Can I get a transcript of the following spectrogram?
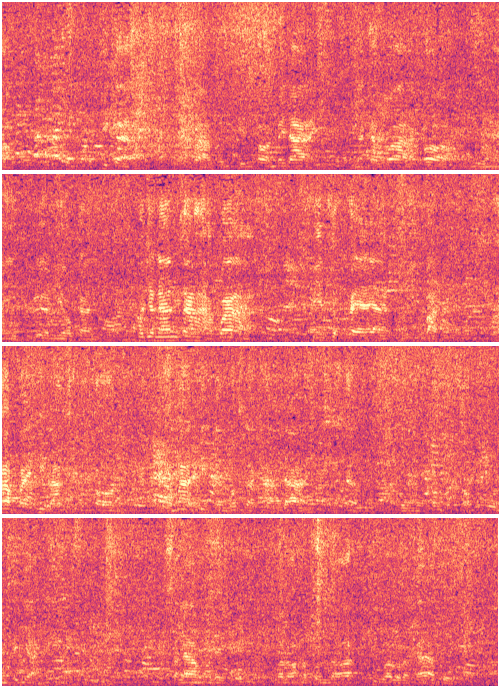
ที่จะกล่าวถึงสินทอนไม่ได้นะครับว่าก็อยู่ในเครือเดียวกัน เพราะฉะนั้นถ้าหากว่ามีสแควร์มีบัตรถ้าไปที่ร้านสินทอนสามารถที่จะลดราคาได้ คงต้องขอบพระคุณเป็นอย่างยิ่งสลามอะลัยกุมวะรอฮ์มะตุลลอฮ์ที่วะบะเราะกาตุฮ์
